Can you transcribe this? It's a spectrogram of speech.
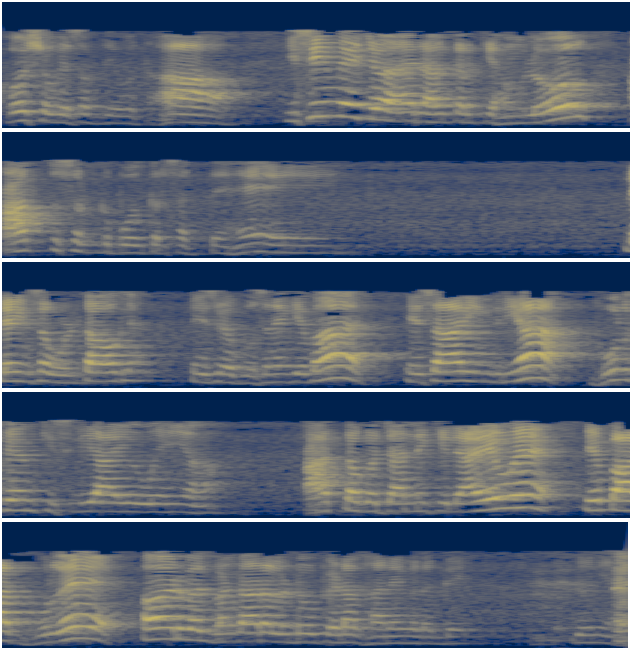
खुश हो गए सब देवता। हाँ इसी में जो है रह करके हम लोग आत्मस्वरूप को बोध कर सकते हैं। लेकिन सब उल्टा हो गया। इसमें घुसने के बाद ये सारी इंद्रिया भूल गए हम किस लिए आए हुए हैं यहाँ। आत्मा को जानने के लिए आए हुए ये बात भूल गए और बस भंडारा लड्डू पेड़ा खाने में लग गए दुनिया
